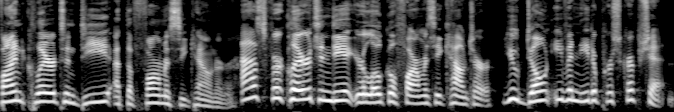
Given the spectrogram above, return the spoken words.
Find Claritin D at the pharmacy counter. Ask for Claritin D at your local pharmacy counter. You don't even need a prescription.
